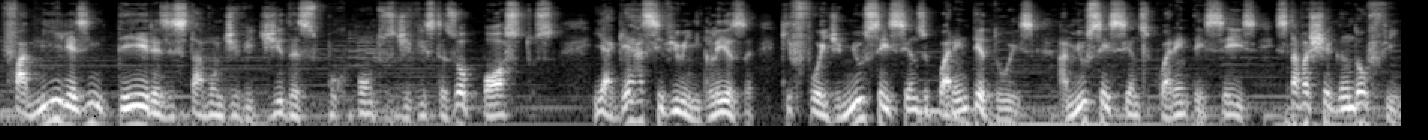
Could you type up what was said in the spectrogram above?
Famílias inteiras estavam divididas por pontos de vistas opostos, e a Guerra Civil Inglesa, que foi de 1642 a 1646, estava chegando ao fim.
